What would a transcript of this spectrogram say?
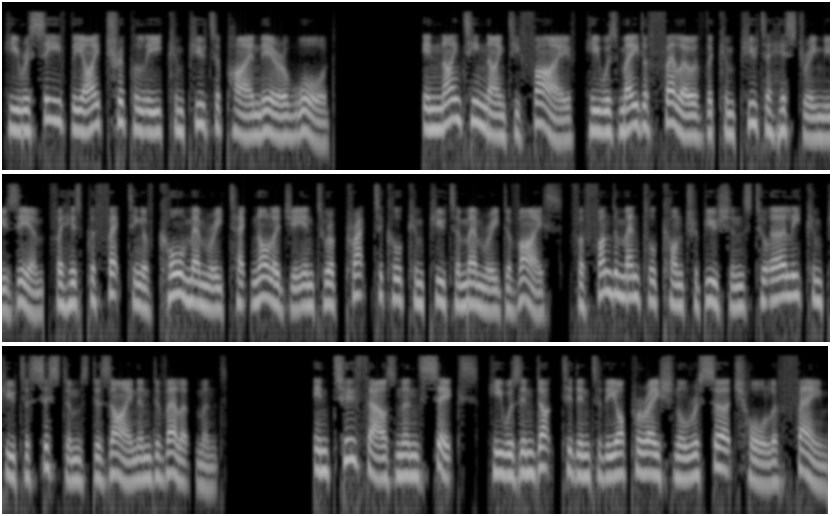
he received the IEEE Computer Pioneer Award. In 1995, he was made a Fellow of the Computer History Museum for his perfecting of core memory technology into a practical computer memory device, for fundamental contributions to early computer systems design and development. In 2006, he was inducted into the Operational Research Hall of Fame.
